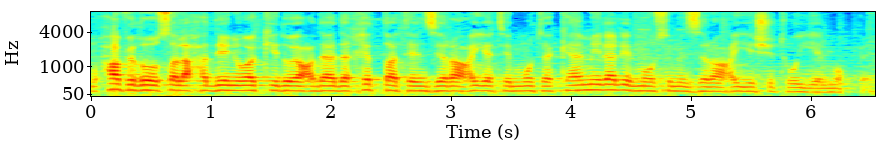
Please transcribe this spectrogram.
محافظ صلاح الدين يؤكد إعداد خطة زراعية متكاملة للموسم الزراعي الشتوي المقبل.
